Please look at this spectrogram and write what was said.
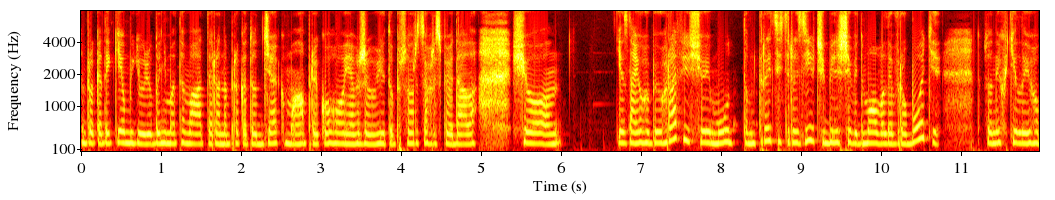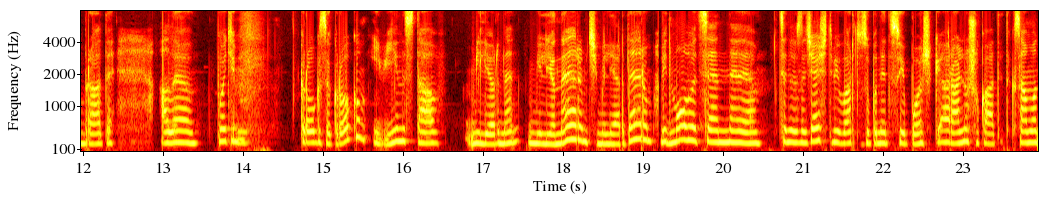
Наприклад, які мої улюблені мотиватори, наприклад, от Джек Ма, про якого я вже в YouTube шорцах розповідала, що я знаю його біографію, що йому там 30 разів чи більше відмовили в роботі, тобто не хотіли його брати. Але потім крок за кроком, і він став мільйонером чи мільярдером. Відмови це не, це не означає, що тобі варто зупинити свої пошуки, а реально шукати. Так само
